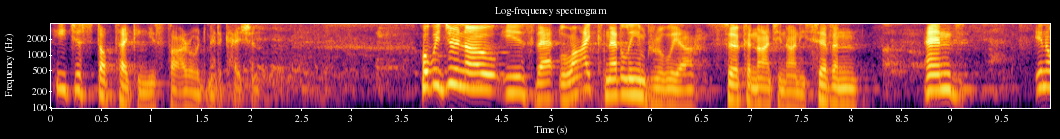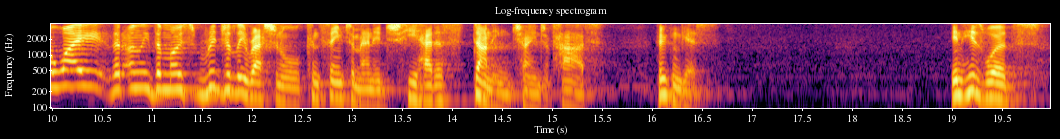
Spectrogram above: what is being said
he just stopped taking his thyroid medication. What we do know is that, like Natalie Imbruglia, circa 1997, and in a way that only the most rigidly rational can seem to manage, he had a stunning change of heart. Who can guess? In his words,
